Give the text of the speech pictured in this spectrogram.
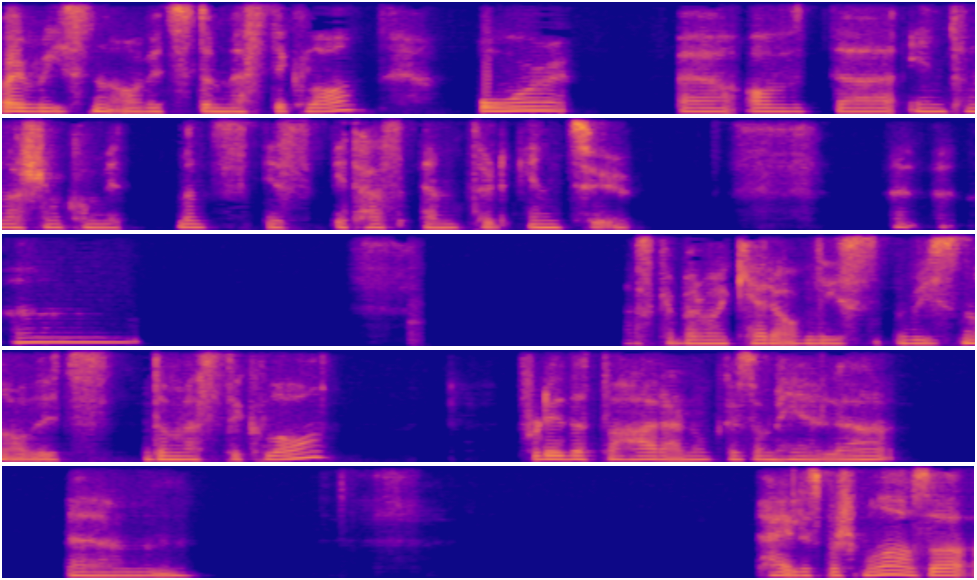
by reason of its domestic law or uh, of the international commitments it has entered into. Um, jeg skal bare markere av reason of its domestic law. Fordi dette her er nok liksom hele um, Hele spørsmålet. Altså,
